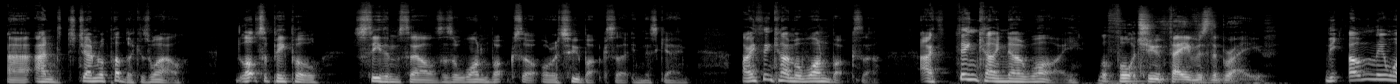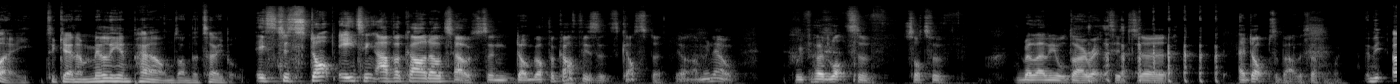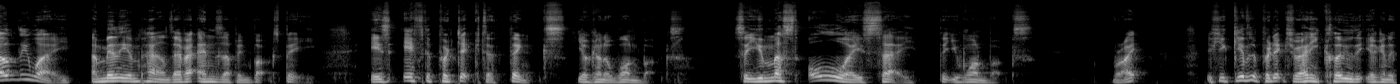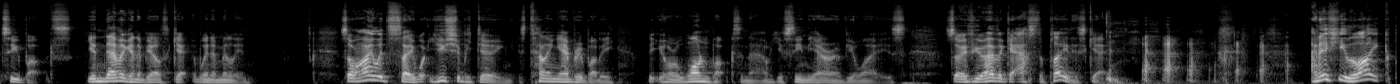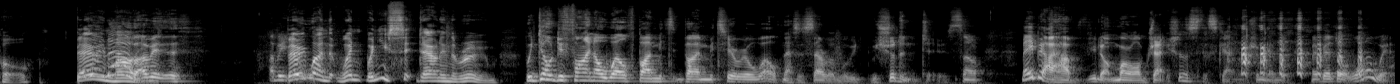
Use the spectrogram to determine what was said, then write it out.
uh, and general public as well. Lots of people see themselves as a one boxer or a two boxer in this game. I think I'm a one boxer. I think I know why. Well, fortune favours the brave. The only way to get a million pounds on the table Is to stop eating avocado toast and don't go for coffees at Costa. Yeah, I mean, no. We've heard lots of sort of millennial directed uh, adopts about this, haven't we? And the only way a million pounds ever ends up in box B is if the predictor thinks you're going to one box. So you must always say that you one box, right? If you give the predictor any clue that you're going to two box, you're never going to be able to get win a million. So I would say what you should be doing is telling everybody that you're a one boxer now. You've seen the error of your ways. So if you ever get asked to play this game, and if you like Paul, bear in mind. I mean, I mean, Bear in mind that when, when you sit down in the room, we don't define our wealth by by material wealth necessarily. We, we shouldn't do. So maybe I have you know moral objections to this game. Maybe, maybe I don't want to win.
